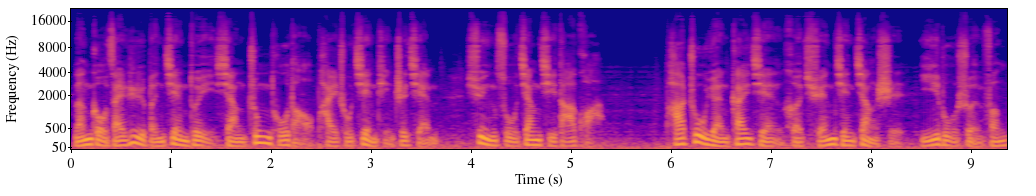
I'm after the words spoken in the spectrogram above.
能够在日本舰队向中途岛派出舰艇之前，迅速将其打垮。他祝愿该舰和全舰将士一路顺风。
